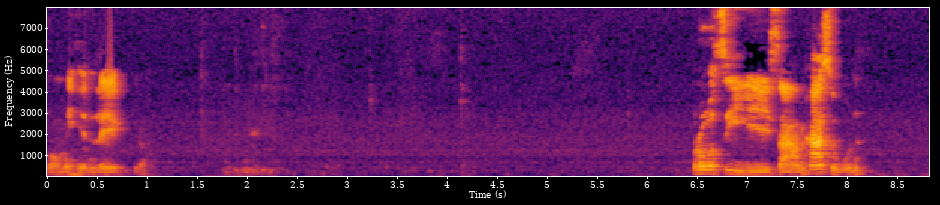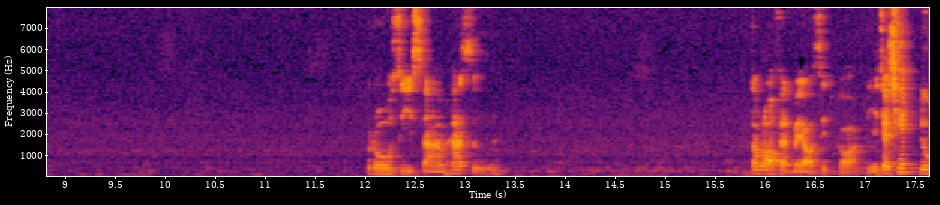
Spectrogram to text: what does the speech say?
มองไม่เห็นเลขเดี๋ยว โปรสี่สามห้าศูนย์โปรสี่สามห้าศูนย์ต้องรอแฟลชไบออดสิทธิ์ก่อน เดี๋ยวจะเช็คดู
